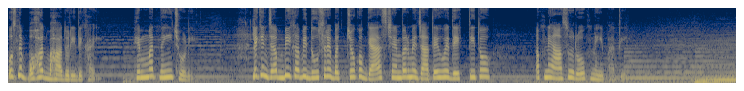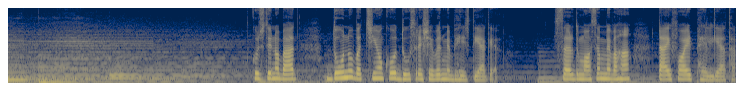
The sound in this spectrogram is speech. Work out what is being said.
उसने बहुत बहादुरी दिखाई, हिम्मत नहीं छोड़ी। लेकिन जब भी कभी दूसरे बच्चों को गैस चैम्बर में जाते हुए देखती तो अपने आँसू रोक नहीं पाती। कुछ दिनों बाद दोनों बच्चियों को दूसरे शिविर में भेज दिया गया। सर्द मौसम में वहाँ टाइफॉइड फैल गया था,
